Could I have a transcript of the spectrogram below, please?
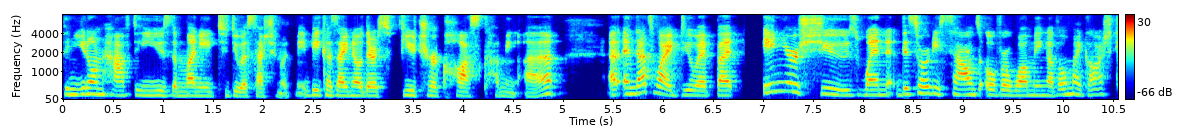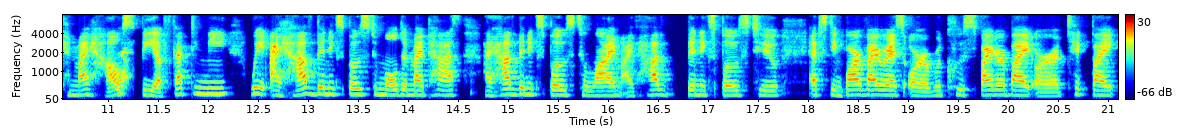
then you don't have to use the money to do a session with me because I know there's future costs coming up. And that's why I do it. But in your shoes, when this already sounds overwhelming of, oh my gosh, can my house yeah. be affecting me? Wait, I have been exposed to mold in my past. I have been exposed to Lyme. I have been exposed to Epstein Barr virus or a recluse spider bite or a tick bite.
